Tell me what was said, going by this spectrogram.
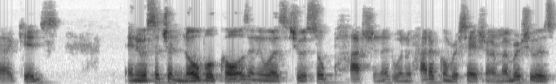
uh, kids. And it was such a noble cause, and it was she was so passionate. When we had a conversation, I remember she was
